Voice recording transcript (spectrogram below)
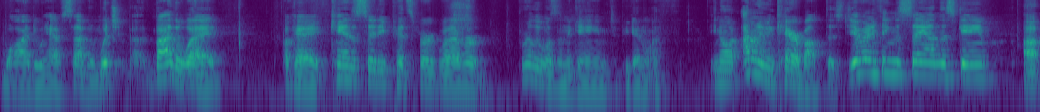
why do we have seven? Which, uh, by the way, okay, Kansas City, Pittsburgh, whatever, really wasn't a game to begin with. You know what? I don't even care about this. Do you have anything to say on this game? Uh,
